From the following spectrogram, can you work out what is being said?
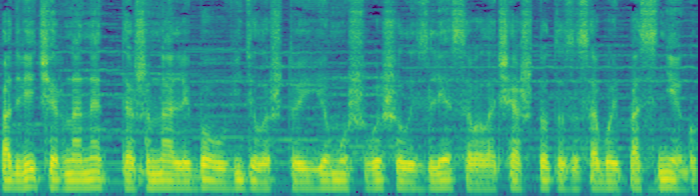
Под вечер Нанетта, жена Лебо, увидела, что ее муж вышел из леса, волоча что-то за собой по снегу.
